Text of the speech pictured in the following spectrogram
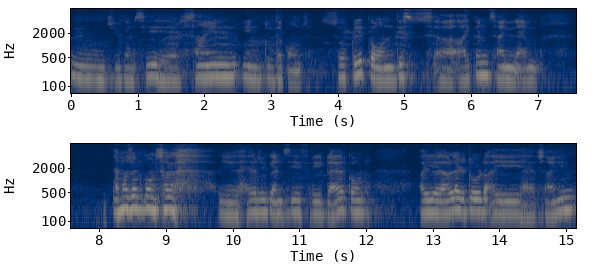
Mm, you can see here sign into the console. So click on this uh, icon sign in amazon console here you can see free tier count. I already told i have signed in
